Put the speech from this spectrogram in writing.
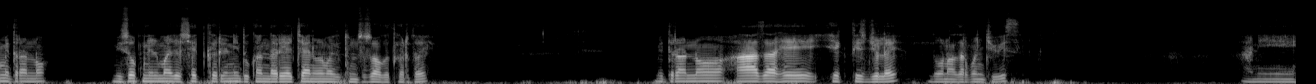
मित्रांनो मी स्वप्नील माझ्या शेतकरी आणि दुकानदार या चॅनलमध्ये तुमचं स्वागत करतो आहे मित्रांनो आज आहे एकतीस जुलै दोन हजार पंचवीस आणि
